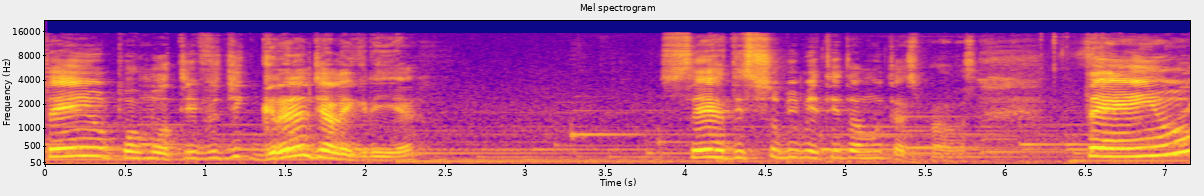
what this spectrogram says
tenho por motivo de grande alegria ser submetido a muitas provas. Tenho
